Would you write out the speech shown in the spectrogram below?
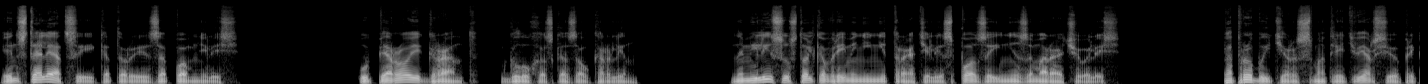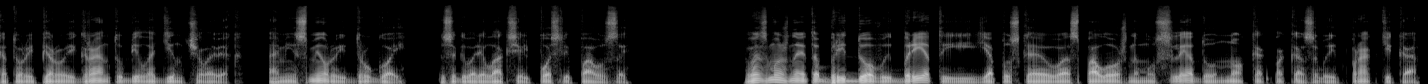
Инсталляции, которые запомнились. «У Перо и Грант», — глухо сказал Карлин. На Мелису столько времени не тратили, с позой не заморачивались. Попробуйте рассмотреть версию, при которой Перо и Грант убил один человек, а мисс Мюррей — другой, — заговорил Аксель после паузы. Возможно, это бредовый бред, и я пускаю вас по ложному следу, но, как показывает практика,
